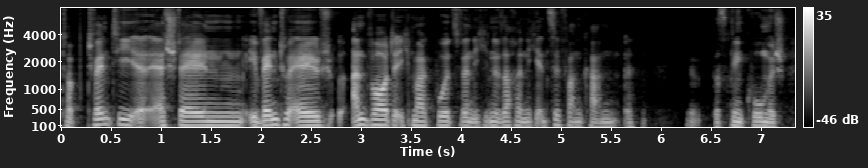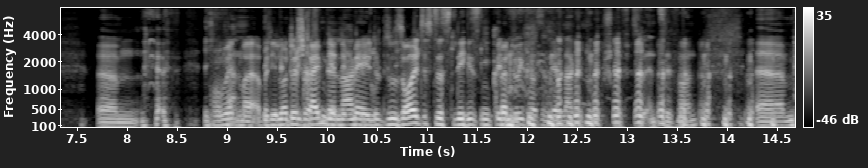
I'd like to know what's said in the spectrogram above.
Top 20 äh, erstellen. Eventuell antworte ich mal kurz, wenn ich eine Sache nicht entziffern kann. Äh, Das klingt komisch. Ähm, ich Moment kann- mal, aber die Leute schreiben dir eine Lage, Mail, du, solltest es lesen ich bin können. durchaus in der Lage, Druckschrift zu entziffern. ähm,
